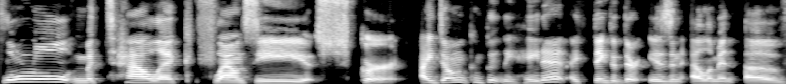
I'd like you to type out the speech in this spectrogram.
floral metallic flouncy skirt. I don't completely hate it. I think that there is an element of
